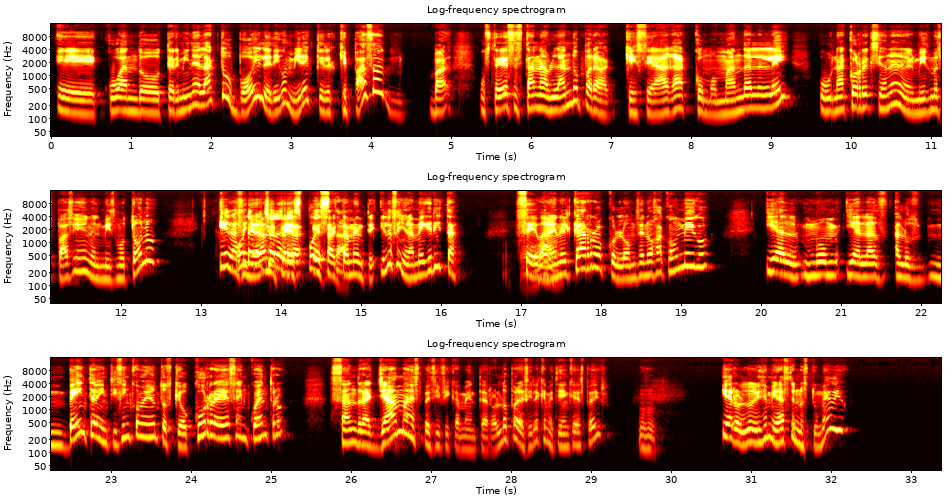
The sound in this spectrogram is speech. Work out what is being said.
Eh, cuando termina el acto, voy y le digo, mire, ¿qué, qué pasa? ustedes están hablando para que se haga como manda la ley, una corrección en el mismo espacio y en el mismo tono. Y la señora me pega. Exactamente. Y la señora me grita. Se va oh. en el carro, Colom se enoja conmigo. Y, al y a, las, a los 20, 25 minutos que ocurre ese encuentro, Sandra llama específicamente a Aroldo para decirle que me tienen que despedir. Y Aroldo le dice, mira, este no es tu medio.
